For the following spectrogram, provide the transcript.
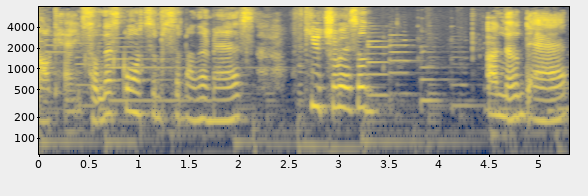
okay, so let's go on some some other mess. Futurism. I know that.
